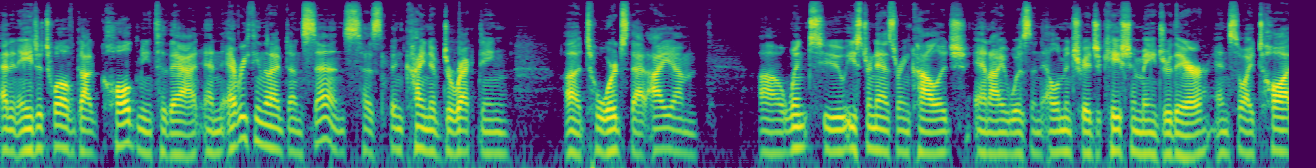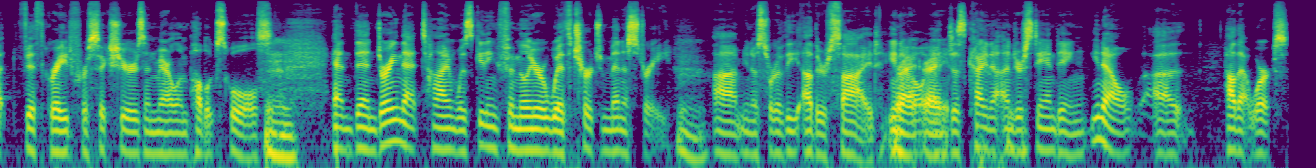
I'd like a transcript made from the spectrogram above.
at an age of 12, God called me to that. And everything that I've done since has been kind of directing uh, towards that. I um, uh, went to Eastern Nazarene College and I was an elementary education major there. And so I taught fifth grade for six years in Maryland public schools. And then during that time was getting familiar with church ministry, um, you know, sort of the other side, you Right, know, right. and just kind of understanding, you know, uh, how that works.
